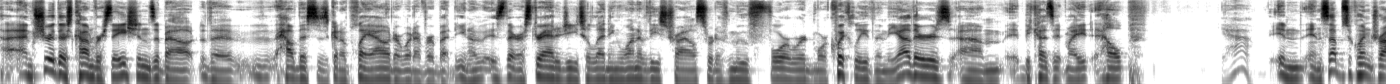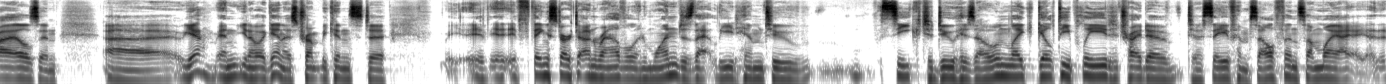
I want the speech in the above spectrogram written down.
I'm sure there's conversations about the how this is going to play out or whatever. But you know, is there a strategy to letting one of these trials sort of move forward more quickly than the others um, because it might help Yeah. in in subsequent trials and uh yeah and you know again as trump begins to if, if things start to unravel in one does that lead him to seek to do his own like guilty plea to try to to save himself in some way i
